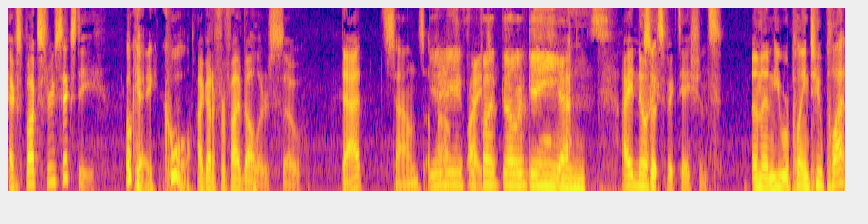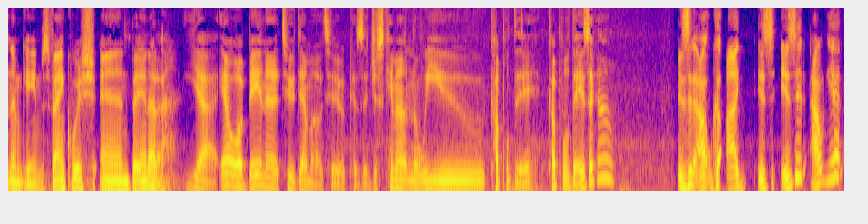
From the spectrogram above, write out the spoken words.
Xbox 360. Okay, cool. I got it for five dollars, so That sounds about Yay for right. five dollar games. Yeah. I had no So- expectations. And then you were playing two platinum games, Vanquish and Bayonetta. Yeah, yeah, well, Bayonetta 2 demo too, because it just came out in the Wii U couple day, couple days ago, Is it out? I is is it out yet?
